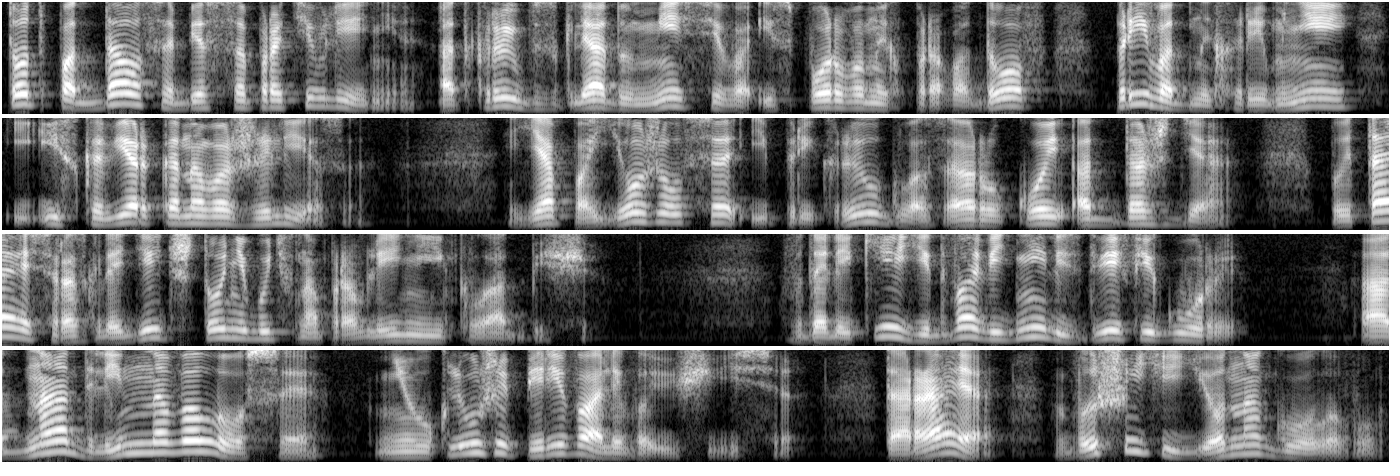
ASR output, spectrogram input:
Тот поддался без сопротивления, открыв взгляду месиво из порванных проводов, приводных ремней и исковерканного железа. Я поежился и прикрыл глаза рукой от дождя, пытаясь разглядеть что-нибудь в направлении кладбища. Вдалеке едва виднелись две фигуры. Одна длинноволосая, неуклюже переваливающаяся. Вторая выше ее на голову.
